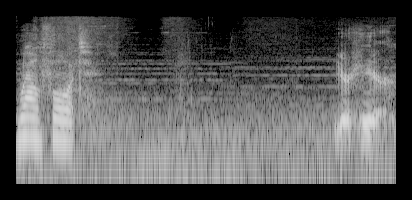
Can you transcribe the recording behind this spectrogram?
Well fought. You're here.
